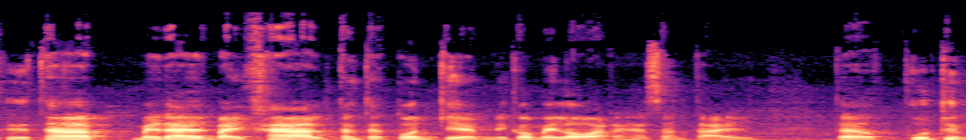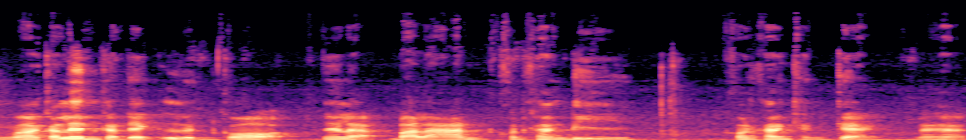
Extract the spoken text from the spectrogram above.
คือถ้าไม่ได้ใบค่าตั้งแต่ต้นเกมนี่ก็ไม่รอดนะฮะซันไตแต่พูดถึงว่าก็เล่นกับเด็กอื่นก็นี่แหละบาลานซ์ค่อนข้างดีค่อนข้างแข็งแกร่งนะฮะ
